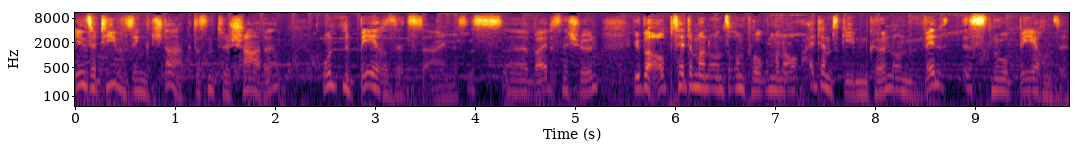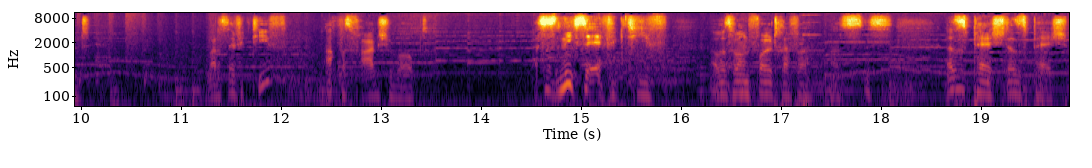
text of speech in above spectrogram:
Initiative sinkt stark, das ist natürlich schade. Und eine Beere setzte ein. Das ist äh, beides nicht schön. Überhaupt hätte man unserem Pokémon auch Items geben können. Und wenn es nur Beeren sind. War das effektiv? Ach, was frage ich überhaupt? Es ist nicht sehr effektiv. Aber es war ein Volltreffer. Das ist, das ist Pech, das ist Pech.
